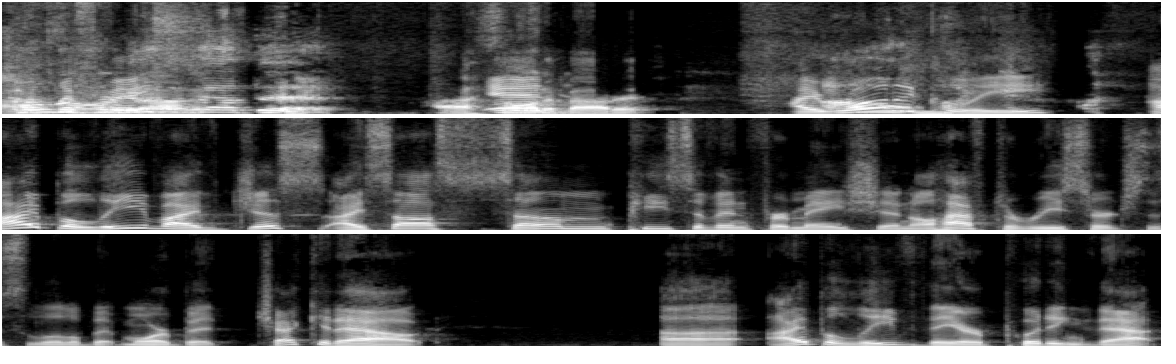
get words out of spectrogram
totally forgot about, that. I thought and about it. Ironically, oh I believe I've just I saw some piece of information. I'll have to research this a little bit more, but check it out. Uh, I believe they are putting that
